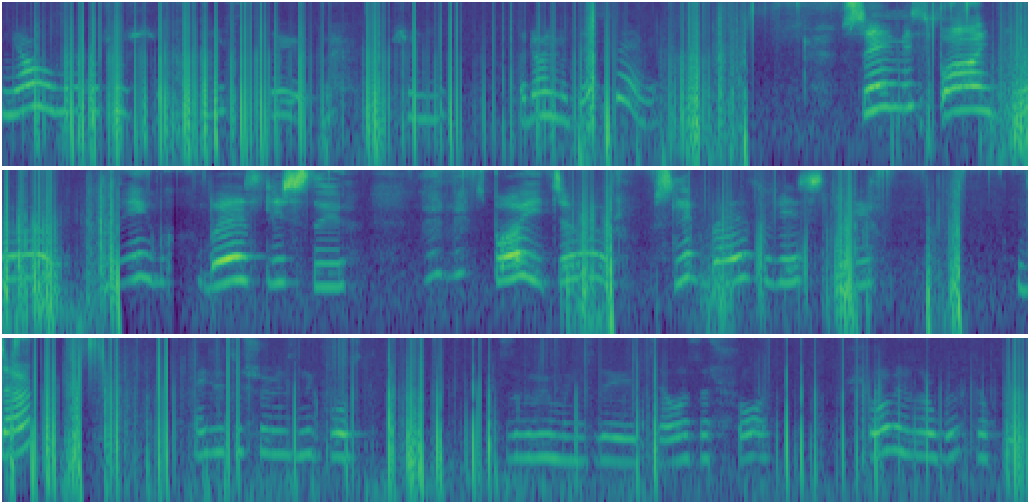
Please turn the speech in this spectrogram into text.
М'явол мене хоче з'їсти. Що ні? Реально, де Семі? Семі Спайдер! Сник без лісти. Спайдер! Сник без лісти. Да? А я здається, що він зник просто. З гри, мені здається. Але за що? Що він зробив такого?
